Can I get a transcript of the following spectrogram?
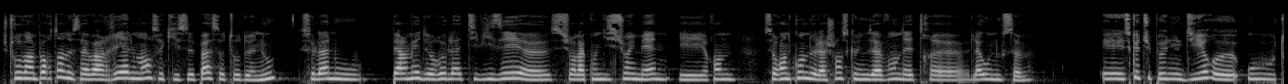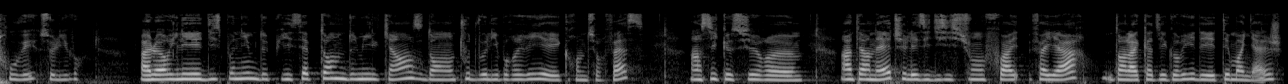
Je trouve important de savoir réellement ce qui se passe autour de nous. Cela nous permet de relativiser euh, sur la condition humaine et rendre- se rendre compte de la chance que nous avons d'être euh, là où nous sommes. Et est-ce que tu peux nous dire euh, où trouver ce livre? Alors, il est disponible depuis septembre 2015 dans toutes vos librairies et grandes surfaces, ainsi que sur euh, Internet chez les éditions Fay- Fayard dans la catégorie des témoignages.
